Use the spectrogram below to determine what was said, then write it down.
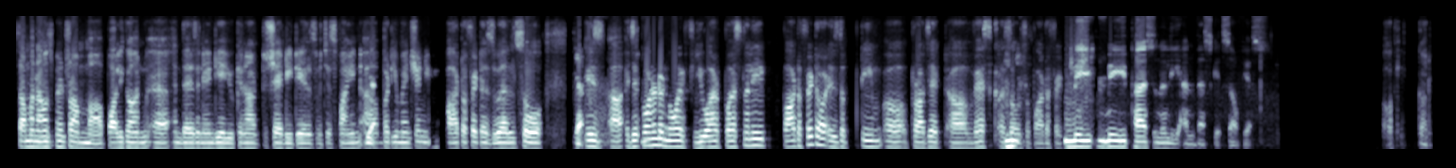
some announcement from uh, Polygon, uh, and there's an NDA you cannot share details, which is fine. Uh, Yeah. but you mentioned part of it as well. So, Yeah. is uh, I just wanted to know if you are personally part of it, or is the team uh, project uh, Vesq is also part of it? Me, me personally, and Vesk itself, yes. Okay, got it.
